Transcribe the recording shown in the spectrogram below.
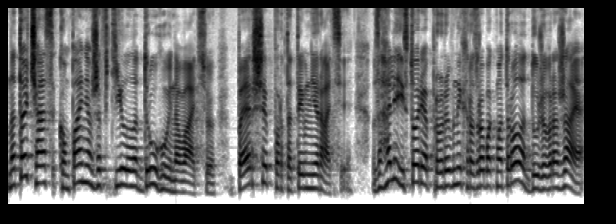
На той час компанія вже втілила другу інновацію перші портативні рації. Взагалі, історія проривних розробок Motorola дуже вражає.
